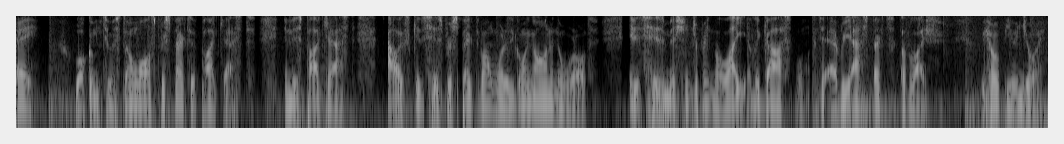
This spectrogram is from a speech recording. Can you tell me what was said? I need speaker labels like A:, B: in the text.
A: Hey, welcome to a Stonewall's Perspective podcast. In this podcast, Alex gives his perspective on what is going on in the world. It is his mission to bring the light of the gospel into every aspect of life. We hope you enjoy.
